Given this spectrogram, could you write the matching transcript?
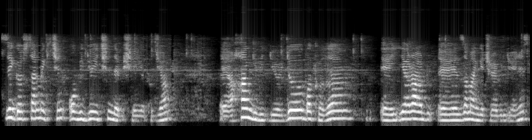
Size göstermek için o video için de bir şey yapacağım. E, hangi videoydu bakalım. E, yarar e, zaman geçirebileceğiniz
